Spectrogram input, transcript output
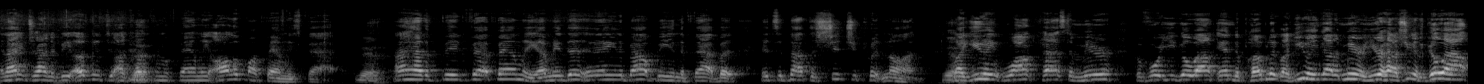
And I ain't trying to be ugly. I come Yeah. from a family. All of my family's fat. Yeah. I had a big fat family. I mean, it ain't about being the fat, but it's about the shit you're putting on. Yeah. Like you ain't walked past a mirror before you go out into public. Like you ain't got a mirror in your house. You're gonna go out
